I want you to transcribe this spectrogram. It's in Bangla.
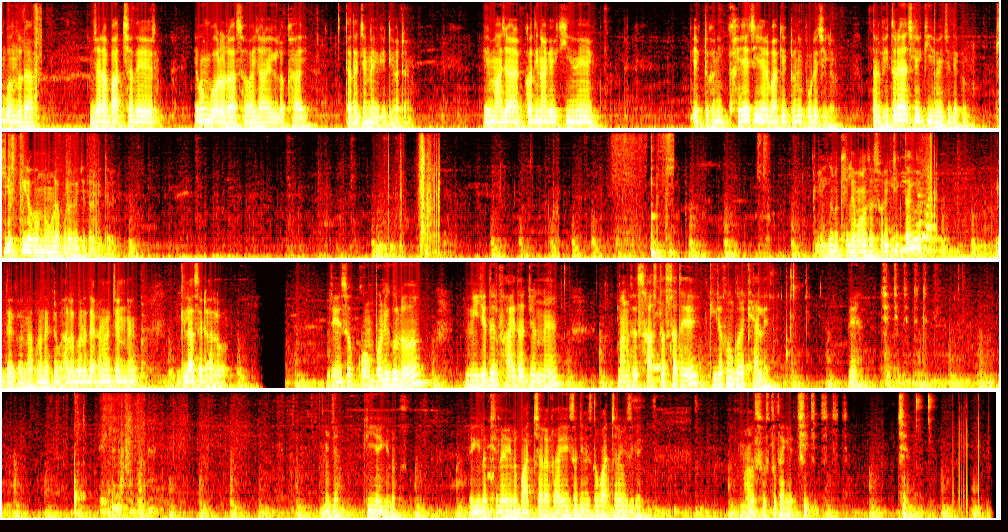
বন্ধুরা, যারা বাচ্চাদের এবং বড়রা সবাই যারা এগুলো খায়, তাদের জন্য এই ভিডিওটা। এই মাজা কদিন আগে কিনে একটুখানি খেয়েছি আর বাকি একটুখানি পড়েছিল। তার ভিতরে আজকে কি হয়েছে দেখুন। কি কীরকম নোংরা পড়ে রয়েছে তার ভিতরে। এইগুলো খেলে মানুষের শরীর ঠিক থাকবে? দেখুন আপনাদেরকে ভালো করে দেখানোর জন্য গ্লাসে ঢালবো। যেসব কোম্পানিগুলো নিজেদের ফায়দার জন্যে মানুষের স্বাস্থ্যের সাথে কীরকম করে খেলে। ছি, ছি, ছি, ছি, এই যে কি এইগুলো? এইগুলো খেলে এগুলো বাচ্চারা খায় এইসব জিনিস তো বাচ্চারা বেশি খায়। মানুষ সুস্থ থাকে? ছি ছি ছি ছি,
